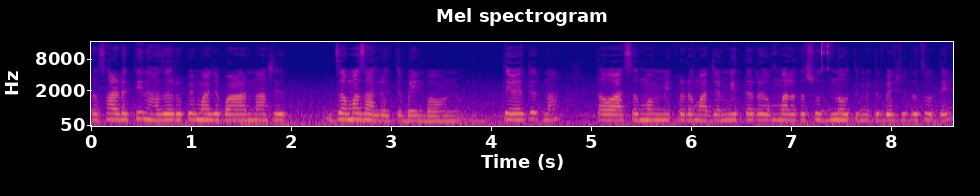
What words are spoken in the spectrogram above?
तर साडेतीन हजार रुपये माझ्या बाळांना असे जमा झाले होते बहीण भावांनो. ते येतात ना तेव्हा असं मम्मीकडं माझ्या मी तर मला तर शुद्ध नव्हते मी तर बेशुद्धच होते.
